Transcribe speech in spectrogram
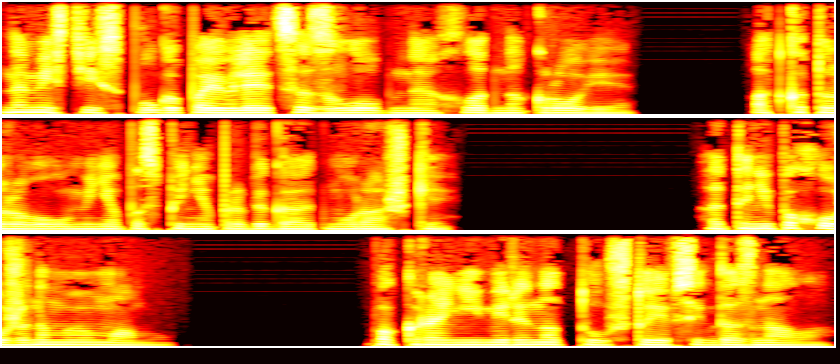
На месте испуга появляется злобное хладнокровие, от которого у меня по спине пробегают мурашки. Это не похоже на мою маму. По крайней мере, на ту, что я всегда знала.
